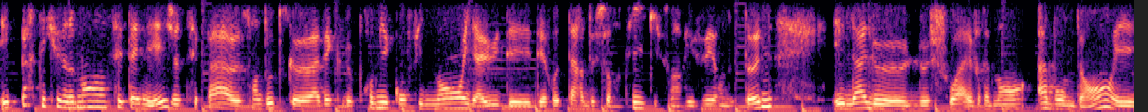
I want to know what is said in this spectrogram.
Et particulièrement cette année, je ne sais pas, euh, sans doute qu'avec le premier confinement, il y a eu des, des, retards de sortie qui sont arrivés en automne. Et là, le, le choix est vraiment abondant. Et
